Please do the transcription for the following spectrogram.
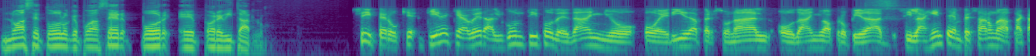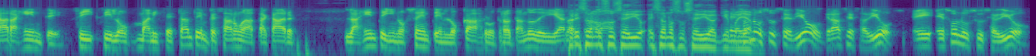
no hace todo lo que puede hacer por, eh, por evitarlo. Sí, pero que, tiene que haber algún tipo de daño o herida personal o daño a propiedad. Si la gente empezaron a atacar a gente, si, si los manifestantes empezaron a atacar la gente inocente en los carros tratando de llegar Pero eso no sucedió, eso no sucedió aquí en Eso Miami. no sucedió, gracias a Dios. Eh, eso no sucedió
